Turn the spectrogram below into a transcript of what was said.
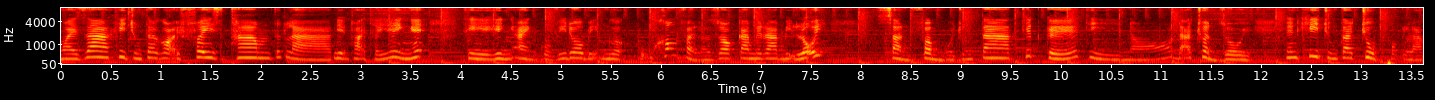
Ngoài ra khi chúng ta gọi FaceTime tức là điện thoại thấy hình ấy thì hình ảnh của video bị ngược cũng không phải là do camera bị lỗi. Sản phẩm của chúng ta thiết kế thì nó đã chuẩn rồi nên khi chúng ta chụp hoặc là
